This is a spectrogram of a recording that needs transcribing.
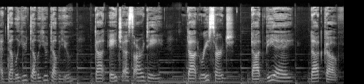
at www.hsrd.research.va.gov.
